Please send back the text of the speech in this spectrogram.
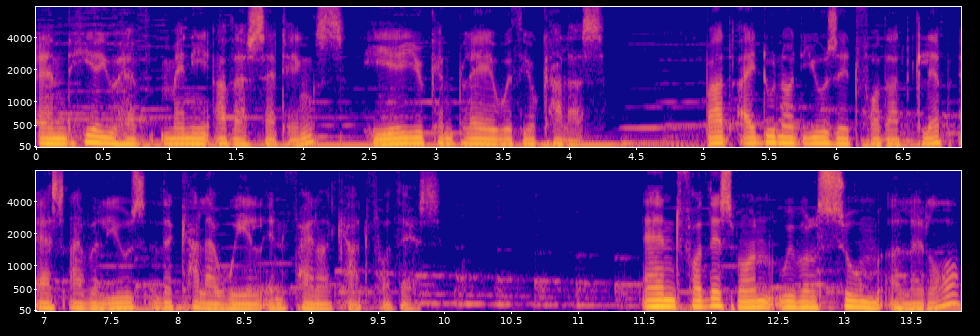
And here you have many other settings. Here you can play with your colors. But I do not use it for that clip as I will use the color wheel in Final Cut for this. And for this one we will zoom a little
